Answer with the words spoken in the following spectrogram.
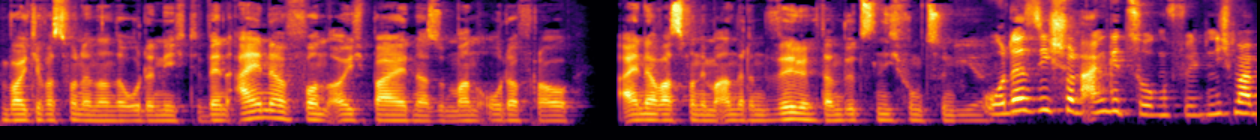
wollt ihr was voneinander oder nicht? Wenn einer von euch beiden, also Mann oder Frau, einer was von dem anderen will, dann wird es nicht funktionieren. Oder sich schon angezogen fühlt. Nicht mal,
